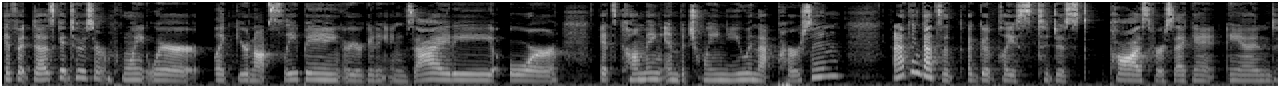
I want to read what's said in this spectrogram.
if it does get to a certain point where like you're not sleeping or you're getting anxiety or it's coming in between you and that person, and I think that's a, a good place to just pause for a second and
